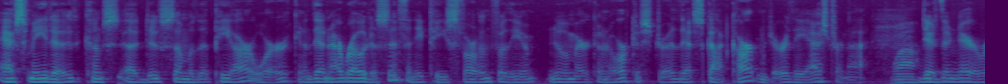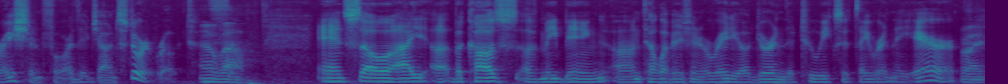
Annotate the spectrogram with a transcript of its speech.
asked me to come uh, do some of the PR work. And then I wrote a symphony piece for them for the um, New American Orchestra that Scott Carpenter, the astronaut, Wow. did the narration for that John Stewart wrote. Oh wow. And so I, uh, because of me being on television or radio during the two weeks that they were in the air, Right.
